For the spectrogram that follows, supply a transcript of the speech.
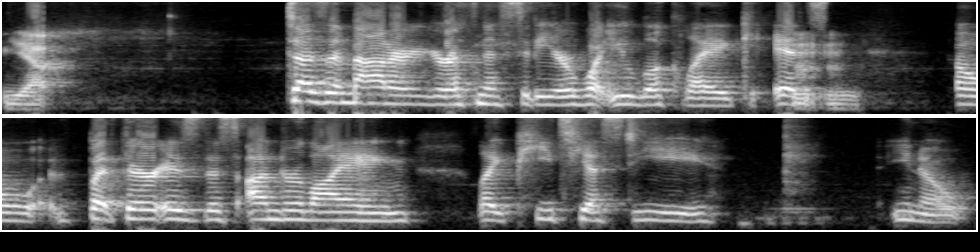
yeah Doesn't matter your ethnicity or what you look like. It's Mm-mm. oh, but there is this underlying like PTSD, you know,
